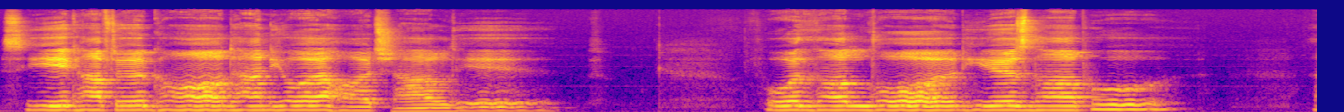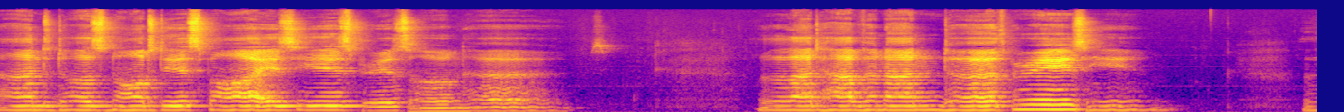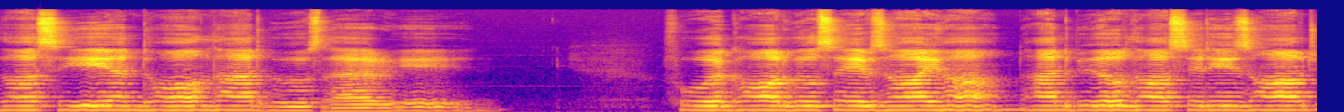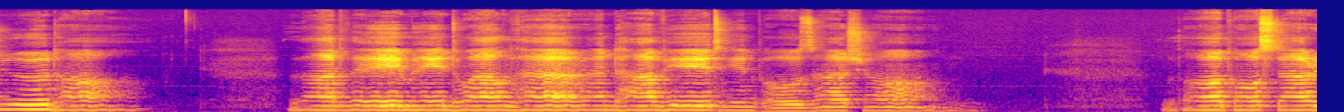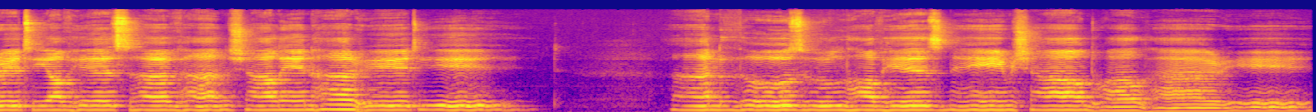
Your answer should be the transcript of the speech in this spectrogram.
Seek after God, and your heart shall live. For the Lord hears the poor and does not despise his prisoners. Let heaven and earth praise him, the sea and all that moves therein. For God will save Zion and build the cities of Judah, that they may dwell there and have it in possession. The posterity of his servants shall inherit it, and those who love his name shall dwell therein.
